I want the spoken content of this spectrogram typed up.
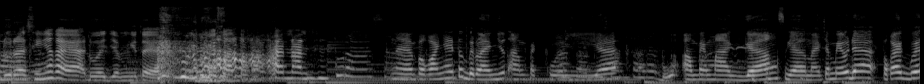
durasinya kayak dua jam gitu ya? Dua satu makanan. Itu rasa. nah pokoknya itu berlanjut sampai kuliah sampai magang segala macam. Ya udah pokoknya gue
